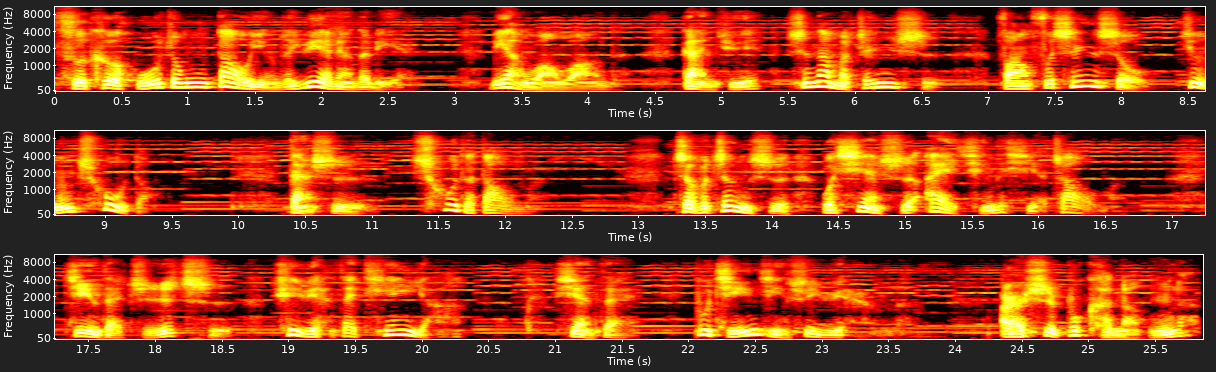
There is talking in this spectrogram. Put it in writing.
此刻湖中倒影着月亮的脸，亮汪汪的，感觉是那么真实，仿佛伸手。就能触到，但是触得到吗？这不正是我现实爱情的写照吗？近在咫尺，却远在天涯。现在不仅仅是远了，而是不可能了。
